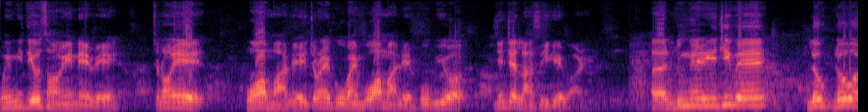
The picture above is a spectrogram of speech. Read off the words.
ဝင်ပြီးတရုပ်ဆောင်ရင်းနဲ့ပဲကျွန်တော်ရဲ့ ဘဝမှာလည်းကျွန်တော်ရဲ့ကိုယ်ပိုင်ဘဝမှာလည်းပို့ပြီးတော့ရင့်ကျက်လာစေခဲ့ပါတယ်အဲလူငယ်တွေကြီးပဲလှုပ်လှုပ်ရ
